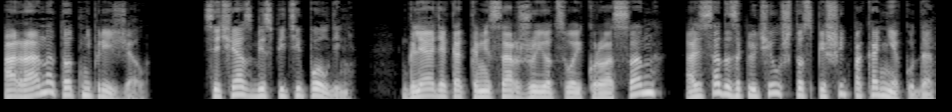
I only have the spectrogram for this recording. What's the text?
а рано тот не приезжал. Сейчас без пяти полдень. Глядя, как комиссар жует свой круассан, Альсада заключил, что спешить пока некуда,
